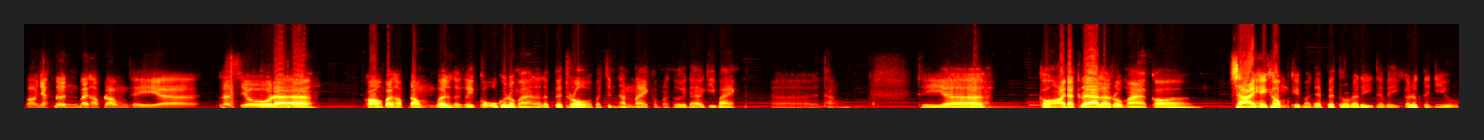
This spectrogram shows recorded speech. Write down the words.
Vào nhắc đến bản hợp đồng thì uh, Lazio đã có bản hợp đồng với người người cũ của Roma đó là Pedro và chính anh này cũng là người đã ghi bàn uh. Thì uh, câu hỏi đặt ra là Roma có sai hay không khi mà để Petro ra đi? Tại vì có rất là nhiều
